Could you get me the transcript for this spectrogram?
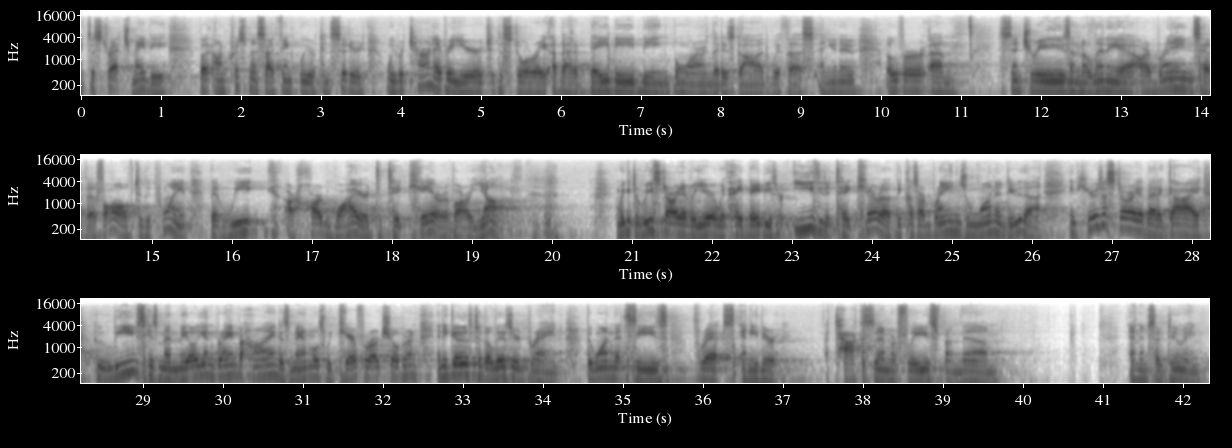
it's a stretch, maybe, but on Christmas, I think we are considered, we return every year to the story about a baby being born that is God with us. And you know, over um, centuries and millennia, our brains have evolved to the point that we are hardwired to take care of our young. And we get to restart every year with, hey, babies are easy to take care of because our brains want to do that. And here's a story about a guy who leaves his mammalian brain behind. As mammals, we care for our children. And he goes to the lizard brain, the one that sees threats and either attacks them or flees from them. And in so doing,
